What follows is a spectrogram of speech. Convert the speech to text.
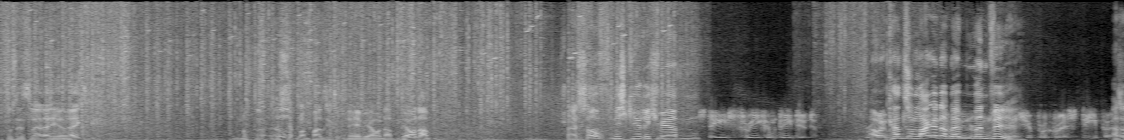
Ich muss jetzt leider hier weg. Ich hab noch, ich hab noch ein paar Sekunden. Ne, wir hauen ab. Wir hauen ab. Scheiß drauf, nicht gierig werden. Stage 3 completed. Aber man kann so lange da bleiben, wie man will. Also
